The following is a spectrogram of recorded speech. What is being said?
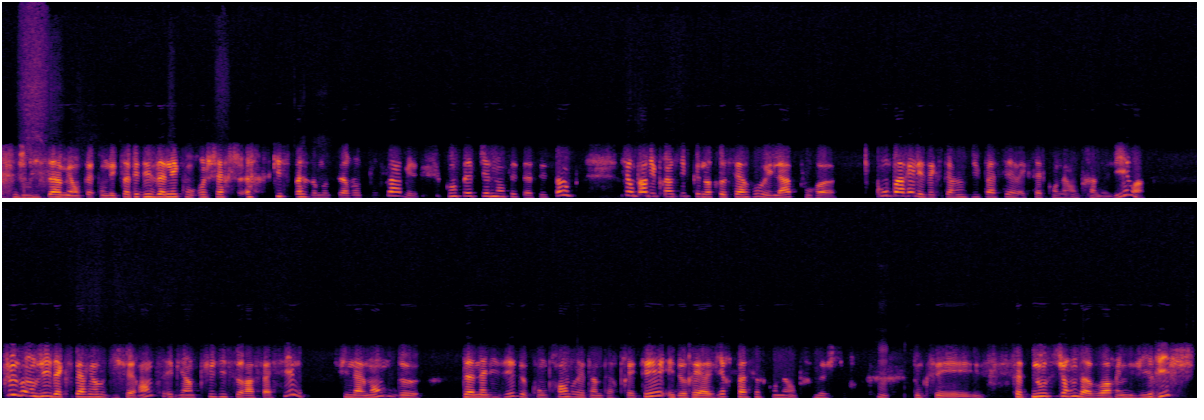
Je dis ça, mais en fait, on est, ça fait des années qu'on recherche ce qui se passe dans notre cerveau pour ça, mais conceptuellement, c'est assez simple. Si on part du principe que notre cerveau est là pour euh, comparer les expériences du passé avec celles qu'on est en train de vivre, plus on vit d'expériences différentes, et eh bien plus il sera facile finalement de d'analyser, de comprendre et d'interpréter et de réagir face à ce qu'on est en train de vivre. Hmm. Donc c'est cette notion d'avoir une vie riche,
